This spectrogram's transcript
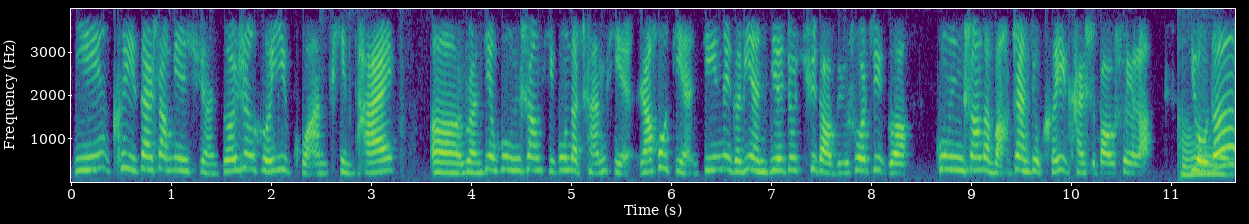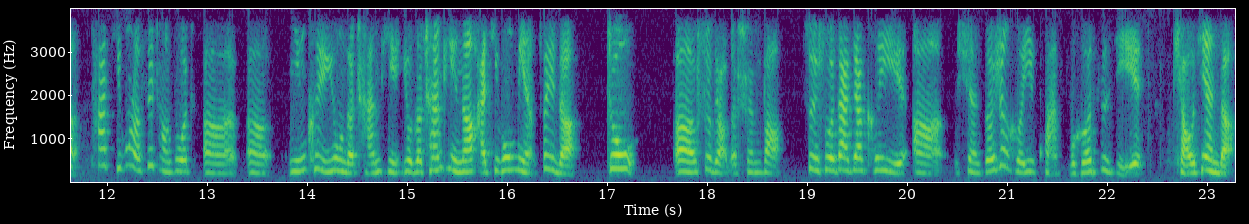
您可以在上面选择任何一款品牌呃软件供应商提供的产品，然后点击那个链接就去到比如说这个供应商的网站就可以开始报税了。有的它提供了非常多呃呃您可以用的产品，有的产品呢还提供免费的周呃税表的申报，所以说大家可以啊、呃、选择任何一款符合自己条件的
